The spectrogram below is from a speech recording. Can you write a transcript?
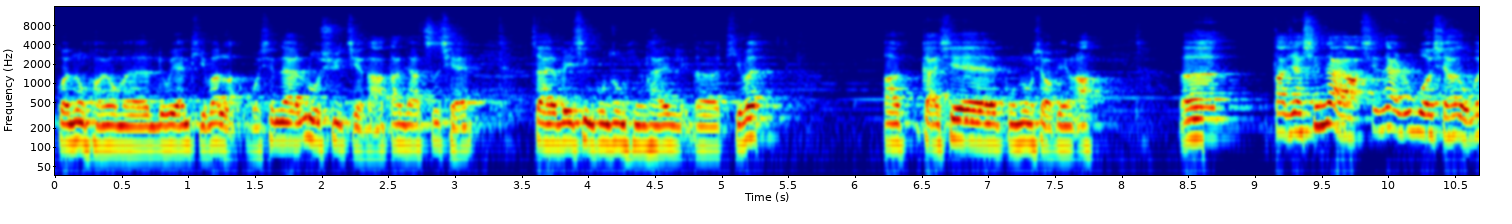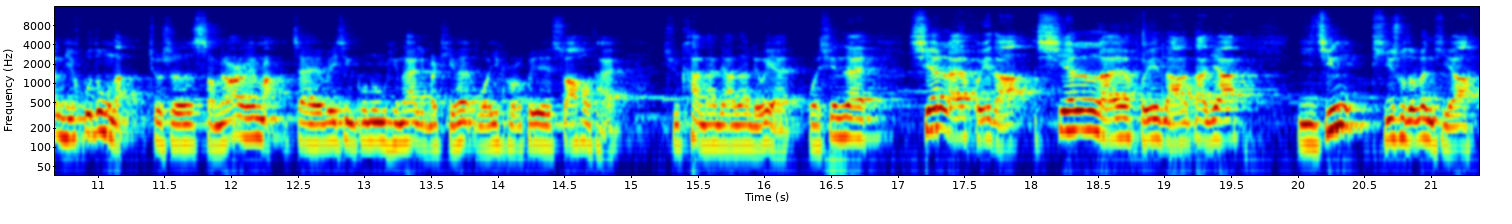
观众朋友们留言提问了，我现在陆续解答大家之前在微信公众平台里的提问，呃，感谢公众小兵啊，呃，大家现在啊，现在如果想有问题互动的，就是扫描二维码在微信公众平台里面提问，我一会儿会刷后台去看大家的留言，我现在先来回答，先来回答大家。已经提出的问题啊，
